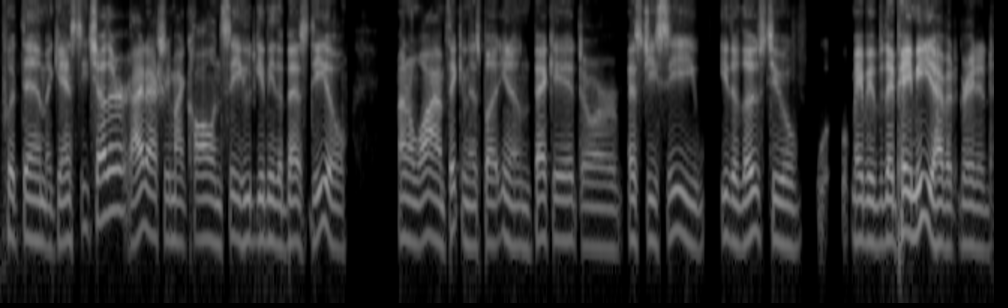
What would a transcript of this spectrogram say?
put them against each other. I'd actually might call and see who'd give me the best deal. I don't know why I'm thinking this, but you know, Beckett or SGC, either those two, maybe they pay me to have it graded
